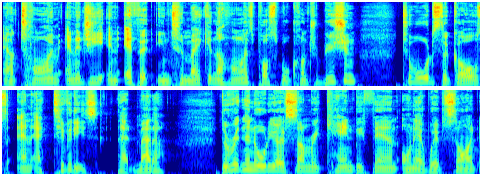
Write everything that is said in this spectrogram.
our time, energy, and effort into making the highest possible contribution towards the goals and activities that matter. The written and audio summary can be found on our website,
